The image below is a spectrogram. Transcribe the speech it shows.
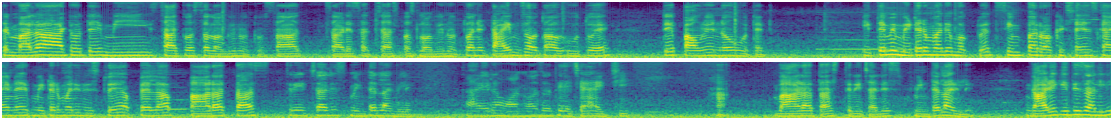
तर मला आठवते मी सात वाजता लॉग इन होतो. सात साडेसातच्या आसपास लॉग इन होतो. आणि टाईम जो होता होतोय ते पावणे नऊ होत आहेत. इथे मी मीटरमध्ये बघतोय. सिंपल रॉकेट सायन्स काय नाही मीटरमध्ये दिसतोय. आपल्याला बारा तास त्रेचाळीस मिनटं लागले. काय हॉर्न वाजवते याच्या आईची. हा बारा तास त्रेचाळीस मिनटं लागले. गाडी किती चालली?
